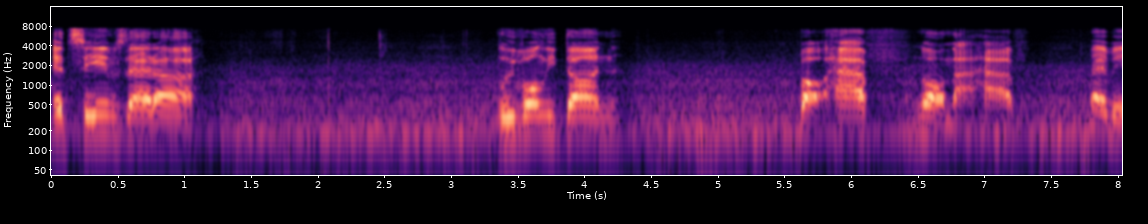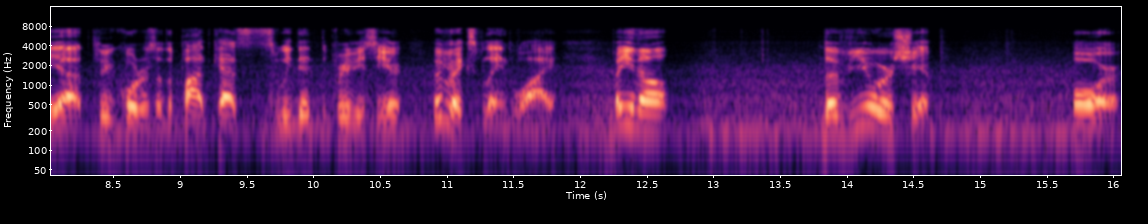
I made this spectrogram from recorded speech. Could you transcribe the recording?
It seems that uh, we've only done about half, no, not half, maybe uh, three quarters of the podcasts we did the previous year. We've explained why. But you know, the viewership or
